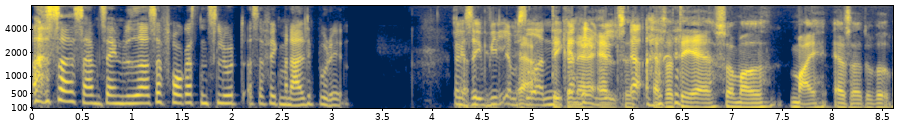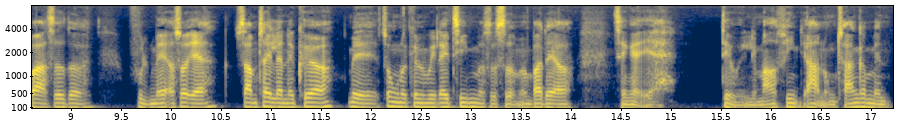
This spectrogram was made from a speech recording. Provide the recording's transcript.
Og så er samtalen videre, og så er frokosten slut, og så fik man aldrig budt ind. Jeg kan se, at William sidder og nikker det helt jeg vildt. altid. Ja. Altså, det er så meget mig. Altså, du ved, bare sidde og fuldt med, og så ja, samtalerne kører med 200 km i timen, og så sidder man bare der og tænker, ja, det er jo egentlig meget fint, jeg har nogle tanker, men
